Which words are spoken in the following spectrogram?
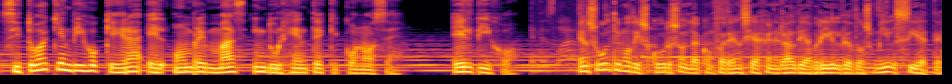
citó a quien dijo que era el hombre más indulgente que conoce. Él dijo, En su último discurso en la Conferencia General de abril de 2007,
